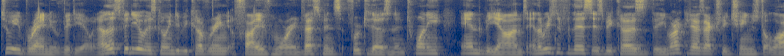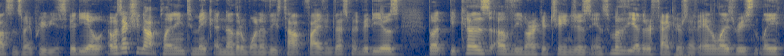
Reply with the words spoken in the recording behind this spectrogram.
to a brand new video. Now this video is going to be covering five more investments for 2020 and beyond, and the reason for this is because the market has actually changed a lot since my previous video. I was actually not planning to make another one of these top five investment videos, but because of the market changes and some of the other factors I've analyzed recently,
